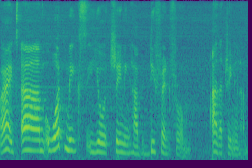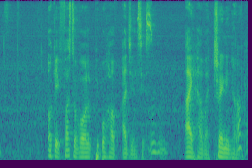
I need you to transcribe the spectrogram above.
All right. Um, what makes your training hub different from other training hubs? Okay, first of all, people have agencies. Mm-hmm. I have a training hub. Okay.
